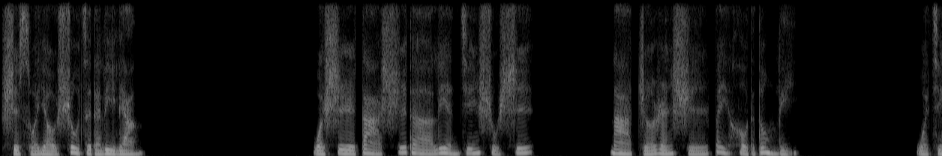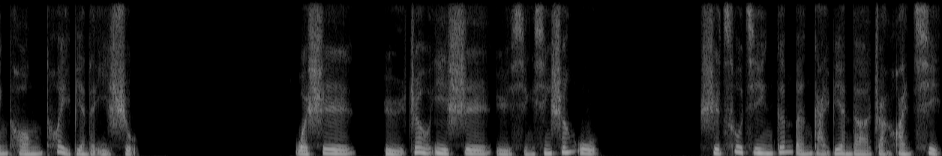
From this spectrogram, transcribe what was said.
是所有数字的力量。我是大师的炼金术师，那折人石背后的动力。我精通蜕变的艺术。我是。宇宙意识与行星生物，是促进根本改变的转换器。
